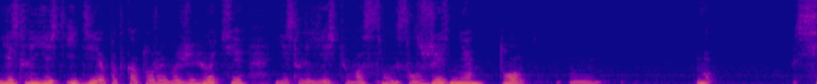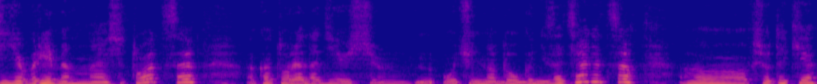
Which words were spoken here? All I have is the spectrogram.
если есть идея, под которой вы живете, если есть у вас смысл жизни, то ну, сиевременная ситуация, которая, надеюсь, очень надолго не затянется, э, все-таки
